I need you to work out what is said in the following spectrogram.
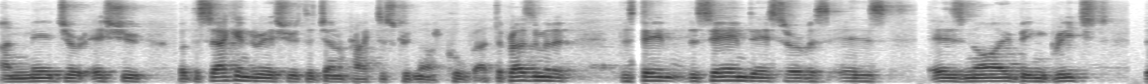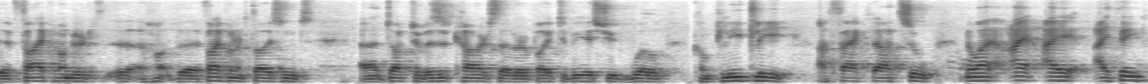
and major issue. But the secondary issue is that general practice could not cope. At the present minute, the same the same day service is is now being breached. The 500 uh, the 500,000 uh, doctor visit cards that are about to be issued will completely affect that. So no, I, I, I think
